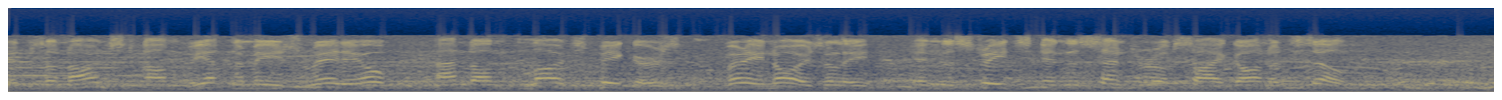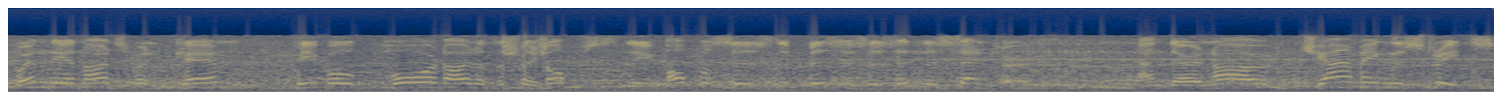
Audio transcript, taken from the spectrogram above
It was announced on Vietnamese radio and on loudspeakers very noisily in the streets in the center of Saigon itself. When the announcement came, people poured out of the shops, the offices, the businesses in the center, and they're now jamming the streets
